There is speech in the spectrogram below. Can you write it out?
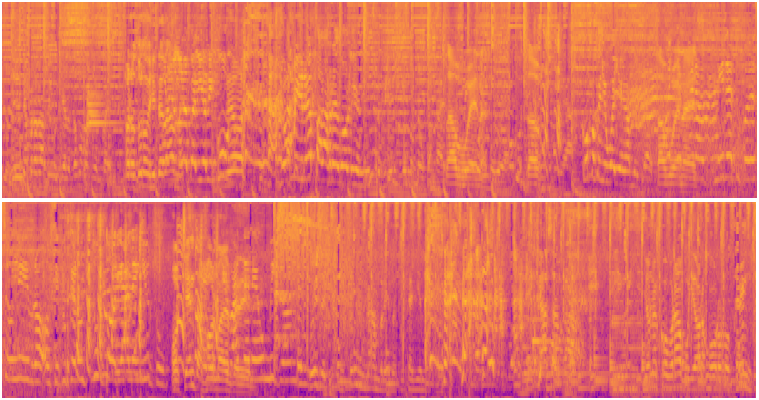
Claro, tranquilo, yo siempre lo digo, que lo tomo con siempre. Pero tú no dijiste Yo dame. no le pedí a ninguno. No. Yo miré para alrededor y dije, "Pero yo, yo no tengo. Está buena. Está, ¿Cómo que yo voy a llegar a mi casa? está buena Pero esa. mira, tú puedes hacer un libro o si tú quieres un tutorial en YouTube. 80 que- formas de que va pedir. a tener un millón de Tú dices, yo tengo un hambre y me estoy cayendo. en casa y, y yo no he cobrado, pues yo ahora cobro los 30.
